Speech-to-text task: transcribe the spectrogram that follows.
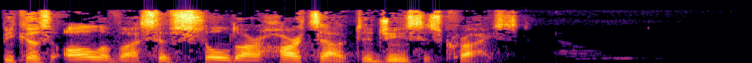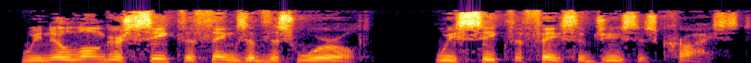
because all of us have sold our hearts out to Jesus Christ. We no longer seek the things of this world, we seek the face of Jesus Christ.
